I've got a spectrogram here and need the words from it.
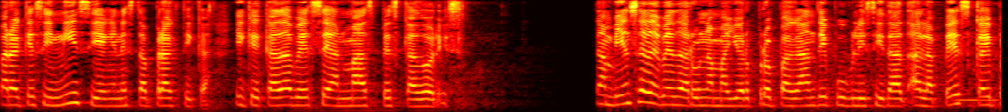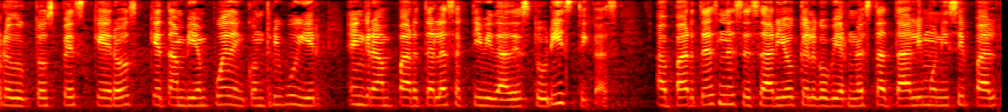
para que se inicien en esta práctica y que cada vez sean más pescadores. También se debe dar una mayor propaganda y publicidad a la pesca y productos pesqueros que también pueden contribuir en gran parte a las actividades turísticas. Aparte es necesario que el gobierno estatal y municipal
